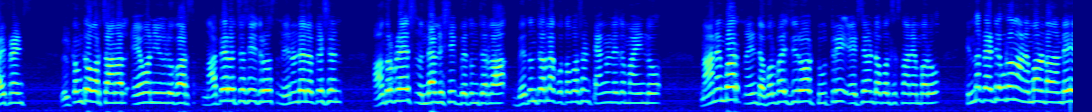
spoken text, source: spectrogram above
Hi friends welcome to our channel A one యూడు కార్స్ నా పేరు వచ్చేసి ఇద్రోస్. నేనుండే లొకేషన్ ఆంధ్రప్రదేశ్ నంద్యాల డిస్టిక్ బేతంచెర్ల బేతంచెర్ల కొత్త బస్ ట్యాంక్ అయితే మా ఇంట్లో నా number nine double five zero two three eight seven double six నా నెంబరు. కింద టైటిల్ కూడా నా నెంబర్ ఉంటుందండి.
